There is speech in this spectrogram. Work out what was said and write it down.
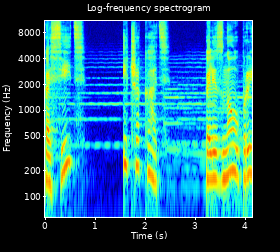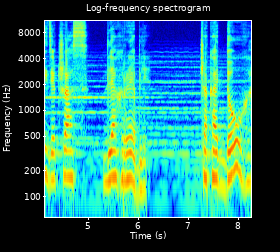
Касіць і чакаць, калі зноў прыйдзе час, для грэблі. Чакаць доўга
